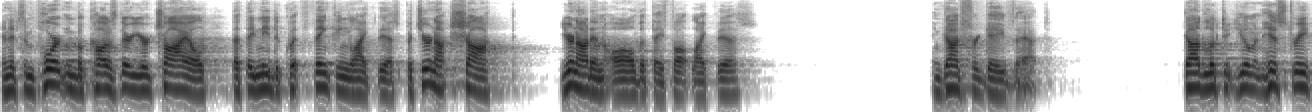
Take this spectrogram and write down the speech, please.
And it's important because they're your child that they need to quit thinking like this, but you're not shocked. You're not in awe that they thought like this. And God forgave that. God looked at human history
